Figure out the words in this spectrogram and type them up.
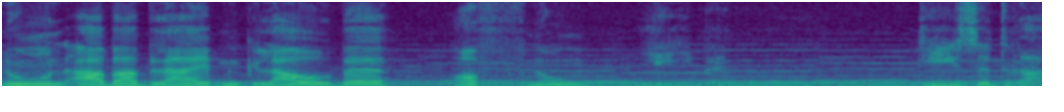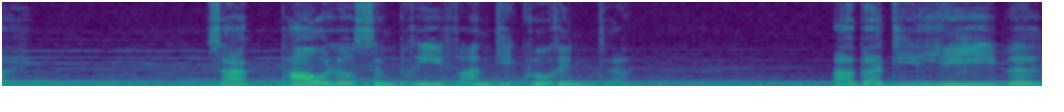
Nun aber bleiben Glaube, Hoffnung, Liebe. Diese drei, sagt Paulus im Brief an die Korinther. Aber die Liebe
